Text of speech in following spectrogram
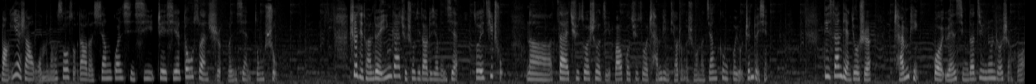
网页上我们能搜索到的相关信息，这些都算是文献综述。设计团队应该去收集到这些文献作为基础，那在去做设计，包括去做产品调整的时候呢，将更会有针对性。第三点就是产品或原型的竞争者审核。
